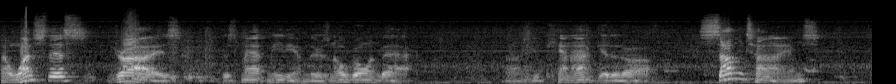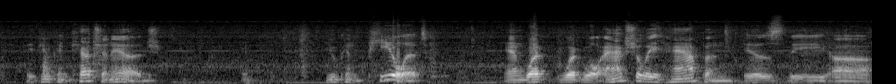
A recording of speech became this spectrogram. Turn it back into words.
Now, once this dries, this matte medium, there's no going back. Uh, you cannot get it off. Sometimes, if you can catch an edge, you can peel it, and what, what will actually happen is the uh,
